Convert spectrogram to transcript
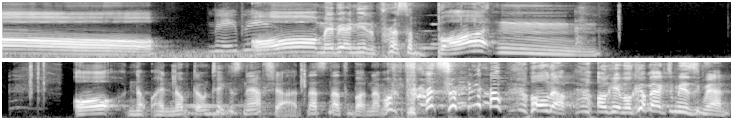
oh. Maybe. Oh, maybe I need to press a button. Oh, no, I, nope, don't take a snapshot. That's not the button I want to press right now. Hold up. Okay, we'll come back to Music Man.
